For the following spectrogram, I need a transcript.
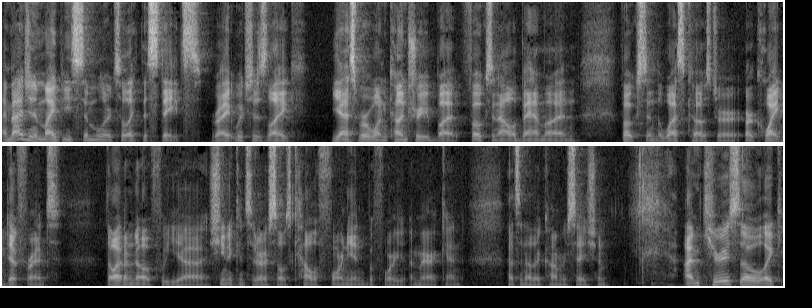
I imagine it might be similar to like the states, right? Which is like yes, we're one country, but folks in Alabama and folks in the West Coast are, are quite different. Though I don't know if we, uh, Sheena, consider ourselves Californian before American. That's another conversation. I'm curious though, like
